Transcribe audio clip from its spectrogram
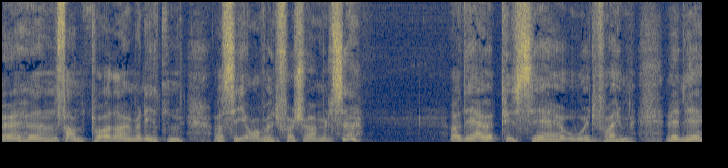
Hun fant på da hun var liten å si overforsvømmelse. Og det er jo pussig ordform. Veldig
